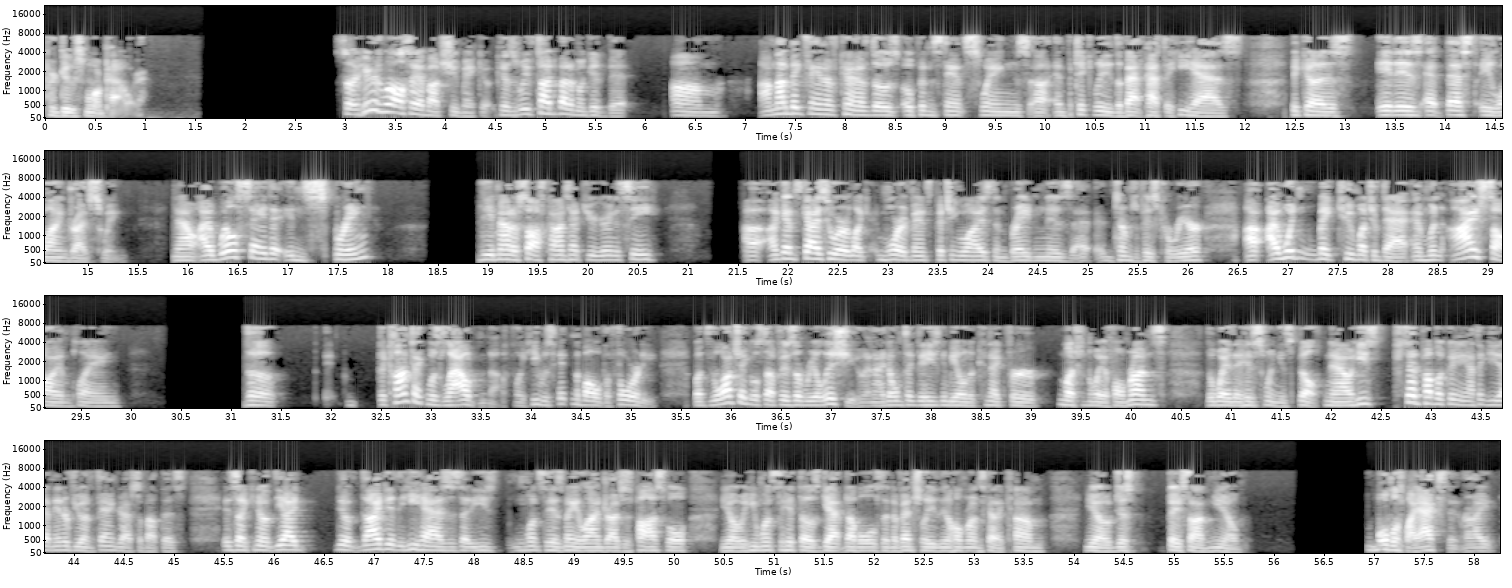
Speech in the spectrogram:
produce more power. So here's what I'll say about Shewmake, because we've talked about him a good bit. Um, I'm not a big fan of kind of those open stance swings, uh, and particularly the bat path that he has, because it is at best a line drive swing. Now, I will say that in spring, the amount of soft contact you're going to see uh, against guys who are like more advanced pitching wise than Braden is in terms of his career, I, I wouldn't make too much of that. And when I saw him playing, the the contact was loud enough. Like he was hitting the ball with authority. But the launch angle stuff is a real issue, and I don't think that he's going to be able to connect for much in the way of home runs the way that his swing is built. Now he's said publicly, and I think he had an interview on Fangraphs about this. Is like you know the you know the idea that he has is that he wants to hit as many line drives as possible. You know he wants to hit those gap doubles, and eventually the home runs kind of come. You know just based on you know almost by accident, right?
